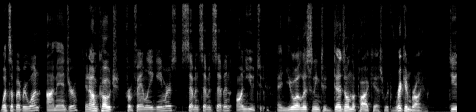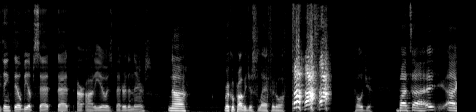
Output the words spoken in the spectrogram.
What's up, everyone? I'm Andrew. And I'm Coach. From Family Gamers 777 on YouTube. And you are listening to Dead Zone the Podcast with Rick and Bryan. Do you think they'll be upset that our audio is better than theirs? Nah. Rick will probably just laugh it off. Told you. But uh, uh,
